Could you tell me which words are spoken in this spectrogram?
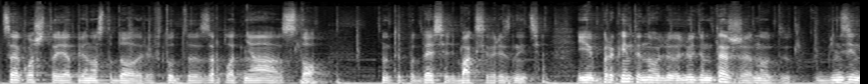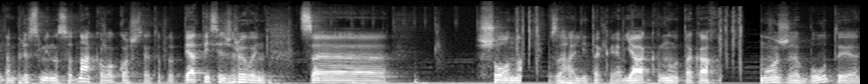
це коштує 90 доларів. Тут е, зарплатня 100. Ну, типу, 10 баксів різниця. І прикиньте, ну, людям теж ну, бензин там плюс-мінус однаково коштує. Тобто 5 тисяч гривень це що на взагалі таке? Як ну, така ху може бути?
